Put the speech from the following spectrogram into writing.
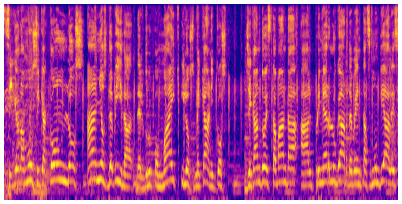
Siguió la música con Los años de vida del grupo Mike y los Mecánicos, llegando esta banda al primer lugar de ventas mundiales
